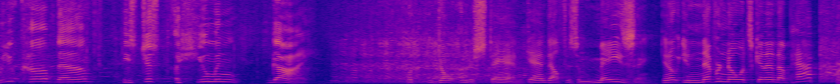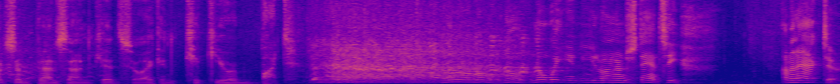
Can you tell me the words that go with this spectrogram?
Will you calm down? He's just a human guy. Look, you don't understand. Gandalf is amazing. You know, you never know what's gonna end up happening. Put some pants on, kid, so I can kick your butt. No, no, no, no, no, wait, you, you don't understand. See, I'm an actor.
